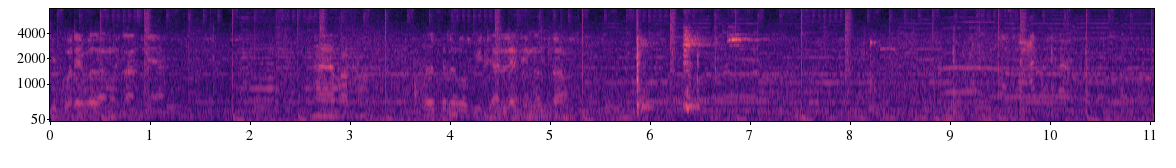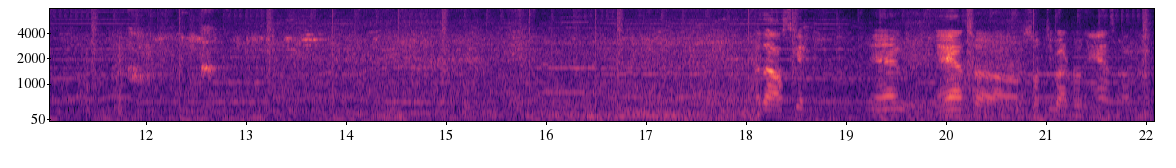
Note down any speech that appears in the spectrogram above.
डिफोरेबल फिर वो वीडियो ले दिन उसके यहाँ यहाँ छ सटी बाटो यहाँ छ भनेर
